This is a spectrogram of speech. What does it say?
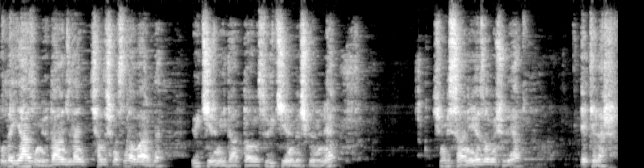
Burada yazmıyor. Daha önceden çalışmasında vardı. 3.20 idi hatta orası. 3.25 görünüyor. Şimdi bir saniye yazalım şuraya. Etiler.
